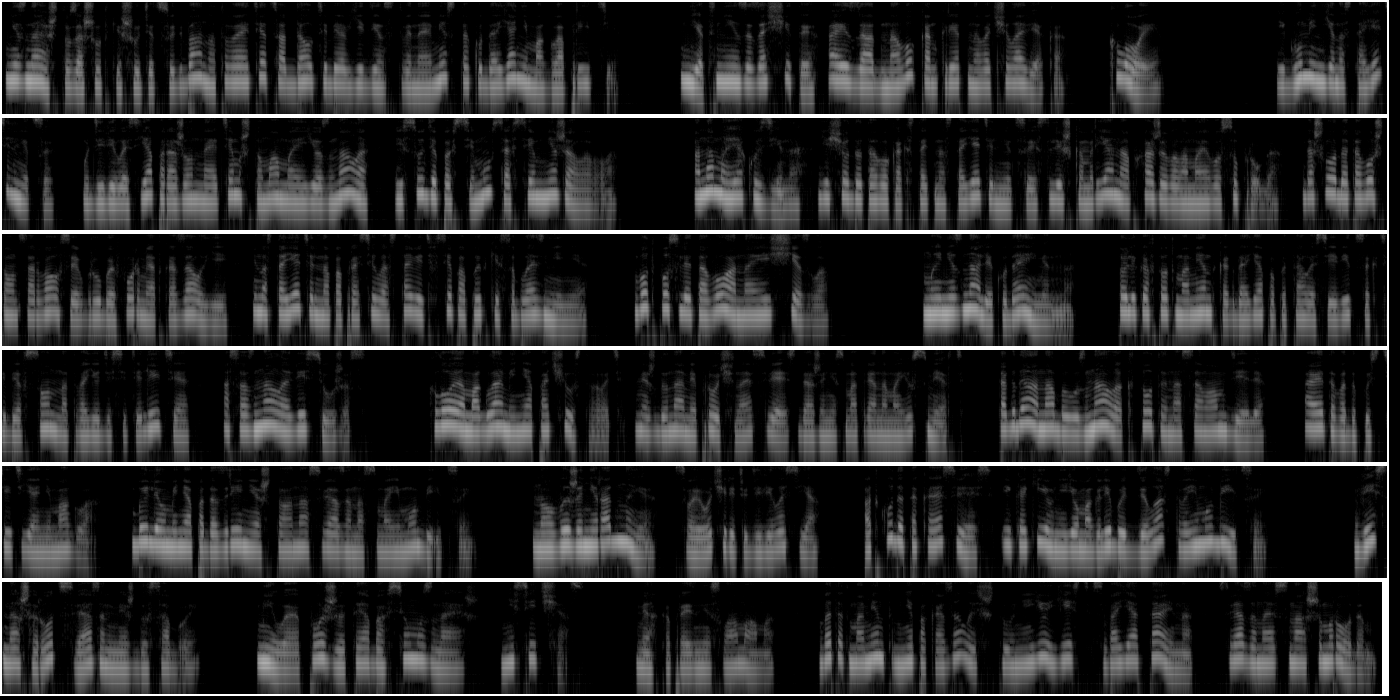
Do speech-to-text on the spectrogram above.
Не знаю, что за шутки шутит судьба, но твой отец отдал тебя в единственное место, куда я не могла прийти. Нет, не из-за защиты, а из-за одного конкретного человека — Клои. «Игуменья настоятельницы?» — удивилась я, пораженная тем, что мама ее знала и, судя по всему, совсем не жаловала. Она моя кузина. Еще до того, как стать настоятельницей, слишком рьяно обхаживала моего супруга. Дошло до того, что он сорвался и в грубой форме отказал ей и настоятельно попросил оставить все попытки соблазнения. Вот после того она и исчезла. Мы не знали, куда именно. Только в тот момент, когда я попыталась явиться к тебе в сон на твое десятилетие, осознала весь ужас. Клоя могла меня почувствовать. Между нами прочная связь, даже несмотря на мою смерть. Тогда она бы узнала, кто ты на самом деле, а этого допустить я не могла. Были у меня подозрения, что она связана с моим убийцей. «Но вы же не родные», — в свою очередь удивилась я. «Откуда такая связь, и какие у нее могли быть дела с твоим убийцей?» «Весь наш род связан между собой. Милая, позже ты обо всем узнаешь, не сейчас», — мягко произнесла мама. В этот момент мне показалось, что у нее есть своя тайна, связанная с нашим родом.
